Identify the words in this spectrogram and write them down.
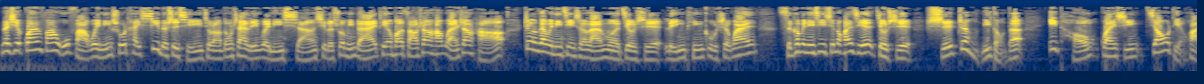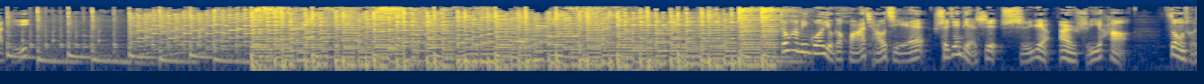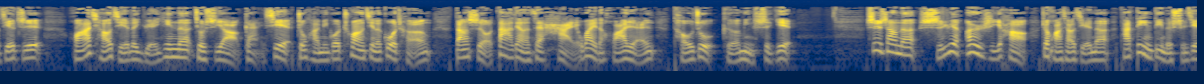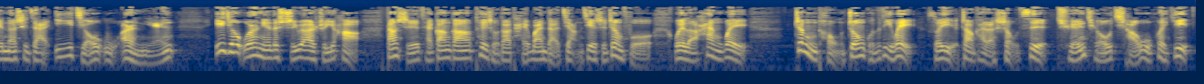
那些官方无法为您说太细的事情，就让东山林为您详细的说明白。天婆早上好，晚上好，正在为您进行的栏目就是聆听故事湾。此刻为您进行的环节就是时政，你懂的，一同关心焦点话题。中华民国有个华侨节，时间点是十月二十一号。众所皆知，华侨节的原因呢，就是要感谢中华民国创建的过程。当时有大量的在海外的华人投入革命事业。事实上呢，十月二十一号这华侨节呢，它定定的时间呢是在一九五二年。一九五二年的十月二十一号，当时才刚刚退守到台湾的蒋介石政府，为了捍卫。正统中国的地位，所以召开了首次全球侨务会议。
